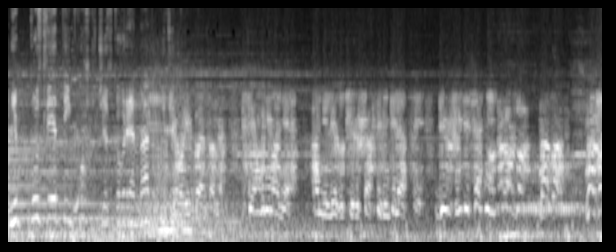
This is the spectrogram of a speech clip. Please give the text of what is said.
Мне после этой игрушки, честно говоря, надо будет... Говорит Бенсон. Всем внимание. Они лезут через шахты вентиляции. Держитесь от них. Осторожно! Назад! Назад!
